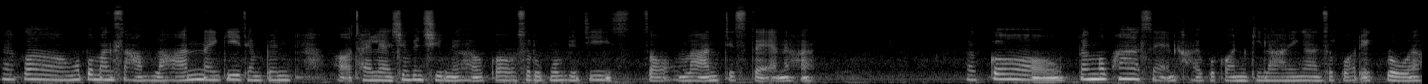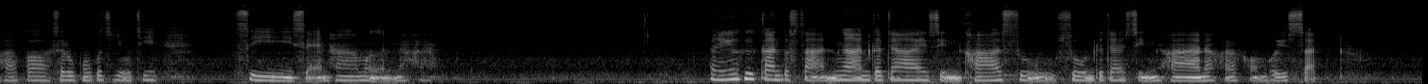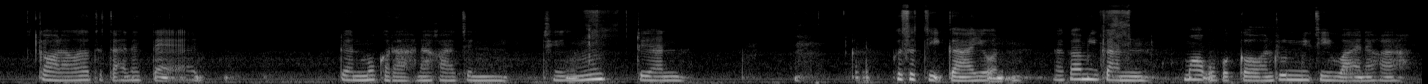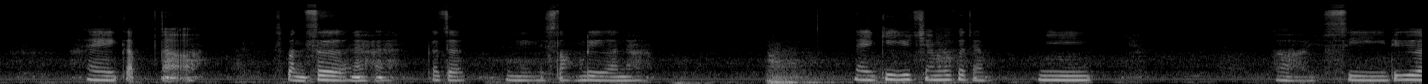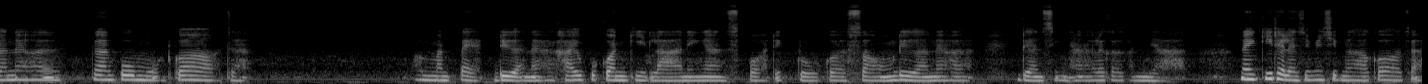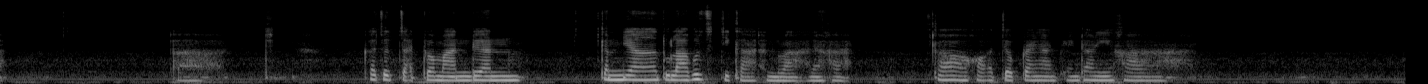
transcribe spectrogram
แล้วก็งบประมาณ 3 ล้าน Nike แชมเปี้ยนไทยแลนด์แชมเปี้ยนชิพนะคะ ก็สรุปงบอยู่ที่ 2 ล้าน7แสนนะคะ แล้วก็ตั้งงบ 5 แสนขายอุปกรณ์กีฬาในงาน Sport Expo นะคะ ก็สรุปงบก็จะอยู่ที่ 4 5 0 0 0 0นะคะอันนี้ก็คือการประสานงานกระจายสินค้าสู่ศูนย์กระจายสินค้านะคะของบริษัท ก็เราก็จะจ่ายตั้งแต่เดือนมกรานะคะ จนถึงเดือนพฤศจิกายน แล้วก็มีการมอบอุปกรณ์รุ่นมิจีวายนะคะ ให้กับสปอนเซอร์นะคะ ก็จะมีสองเดือนนะคะในกียูแชมป์ก็จะมีสี่เดือนนะคะ การโปรโมทก็จะประมาณแปดเดือนนะคะขายอุปกรณ์กีฬาในงานสปอร์ตเอ็กโปก็สองเดือนนะคะ เดือนสิงหาแล้วก็กันยาในกีไทยแลนด์แชมเปี้ยนชิพนะคะ ก็จะก็จะจัดประมาณเดือนกันยาตุลาพฤศจิกาธันวานะคะ ก็ขอจบรายงานเพียงเท่านี้ค่ะ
